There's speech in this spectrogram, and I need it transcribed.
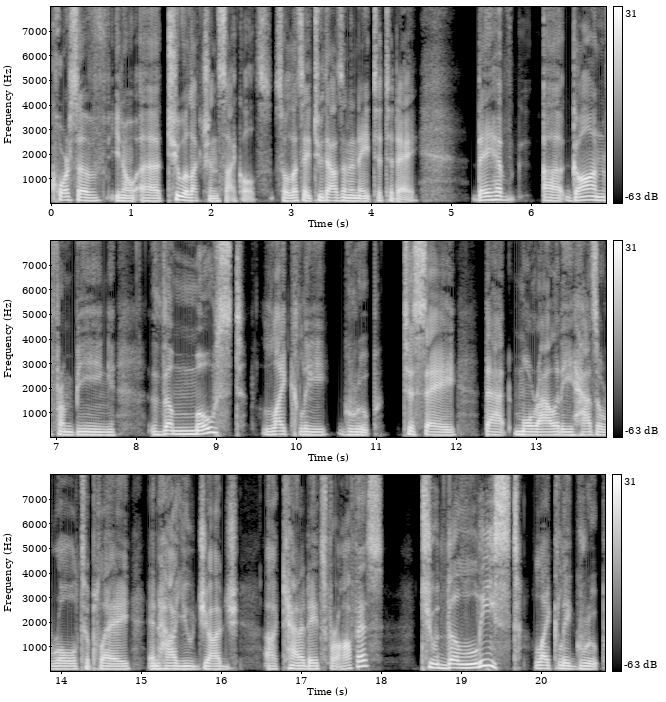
course of, you know, uh, two election cycles. So let's say 2008 to today, they have uh, gone from being the most likely group to say that morality has a role to play in how you judge uh, candidates for office to the least likely group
